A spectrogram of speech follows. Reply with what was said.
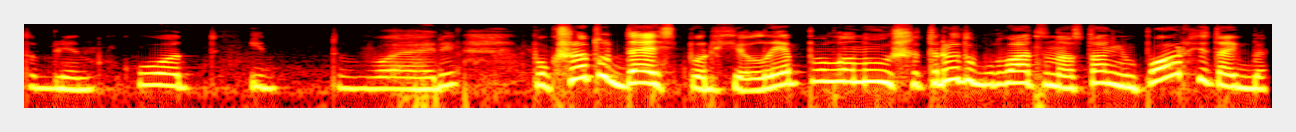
Та блін, код і двері. Поки що тут 10 поверхів, але я планую ще три добудувати на останньому поверхі, так би,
